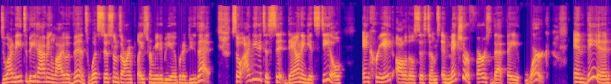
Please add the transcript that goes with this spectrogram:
Do I need to be having live events? What systems are in place for me to be able to do that? So I needed to sit down and get still and create all of those systems and make sure first that they work. And then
